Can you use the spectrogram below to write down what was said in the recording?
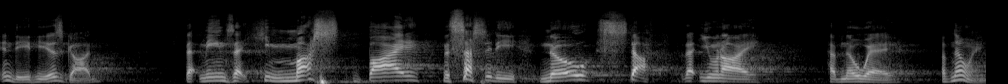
indeed he is God, that means that he must, by necessity, know stuff that you and I have no way of knowing.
